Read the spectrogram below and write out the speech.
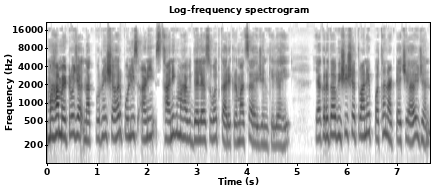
महामेट्रो जा नागपूरने शहर पोलीस आणि स्थानिक महाविद्यालयासोबत कार्यक्रमाचं आयोजन केले आहे. याकरिता विशेषत्वाने पथनाट्याचे आयोजन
